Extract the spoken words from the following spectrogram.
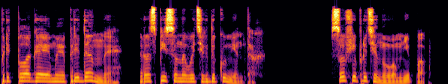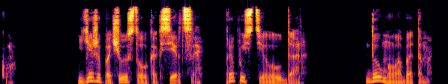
Предполагаемое приданное расписано в этих документах». Софья протянула мне папку. Я же почувствовал, как сердце пропустило удар. Думал об этом,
